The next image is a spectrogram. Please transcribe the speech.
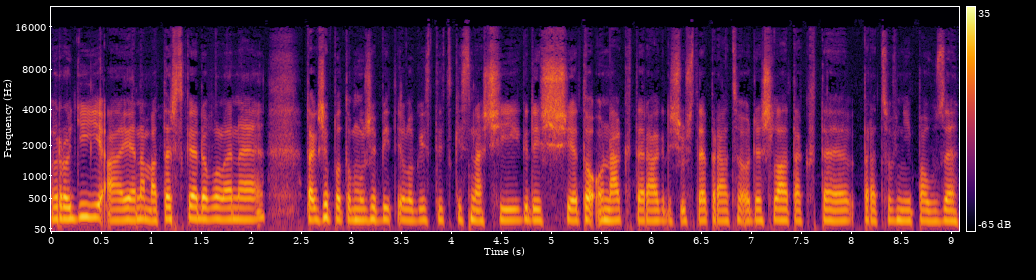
rodí a je na mateřské dovolené, takže potom může být i logisticky snažší, když je to ona, která, když už té práce odešla, tak v té pracovní pauze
